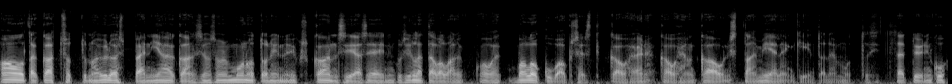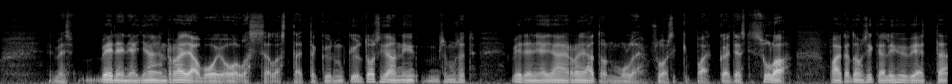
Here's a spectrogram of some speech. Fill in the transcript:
alta katsottuna ylöspäin jääkansi on semmoinen monotoninen yksi kansi ja se ei niin kuin sillä tavalla valokuvauksellisesti kauhean, kauhean kaunis tai mielenkiintoinen, mutta sitten täytyy niin kuin esimerkiksi veden ja jään raja voi olla sellaista, että kyllä, kyllä tosiaan niin semmoiset veden ja jään rajat on mulle suosikkipaikkoja. Ja tietysti sulapaikat on sikäli hyviä, että,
